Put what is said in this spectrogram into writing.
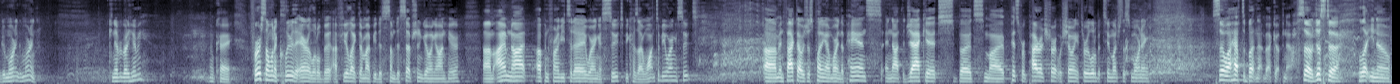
Good morning, good morning. Can everybody hear me? Okay. First, I want to clear the air a little bit. I feel like there might be some deception going on here. Um, I am not up in front of you today wearing a suit because I want to be wearing a suit. Um, in fact, I was just planning on wearing the pants and not the jacket, but my Pittsburgh Pirates shirt was showing through a little bit too much this morning. So I have to button that back up now. So just to let you know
